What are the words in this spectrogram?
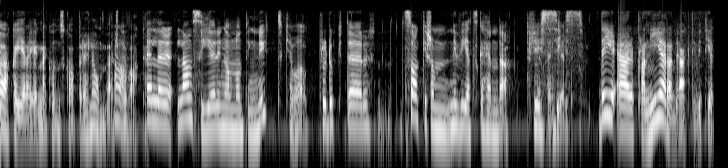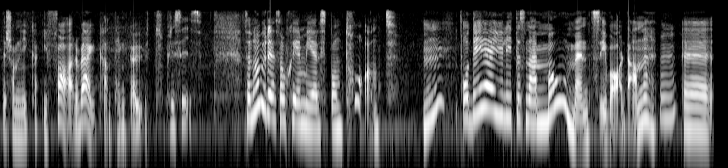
öka era egna kunskaper eller omvärldsbevaka. Eller lansering av någonting nytt. kan vara produkter, saker som ni vet ska hända. Precis. Det är planerade aktiviteter som ni i förväg kan tänka ut. Precis. Sen har vi det som sker mer spontant. Mm. Och det är ju lite sådana här moments i vardagen. Mm. Eh,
